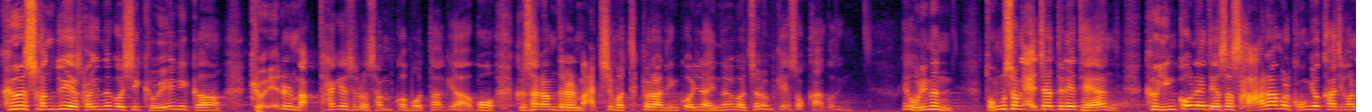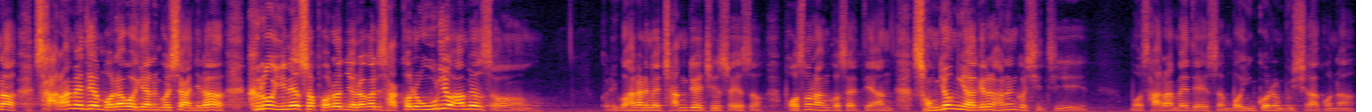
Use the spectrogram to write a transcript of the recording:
그 선두에 서 있는 것이 교회니까 교회를 막 타겟으로 삼고 못하게 하고 그 사람들을 마치 뭐 특별한 인권이나 있는 것처럼 계속 가거든요. 우리는 동성애자들에 대한 그 인권에 대해서 사람을 공격하거나 사람에 대해 뭐라고 얘기하는 것이 아니라 그로 인해서 벌어진 여러 가지 사건을 우려하면서 그리고 하나님의 창조의 질서에서 벗어난 것에 대한 성경 이야기를 하는 것이지 뭐 사람에 대해서 뭐 인권을 무시하거나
